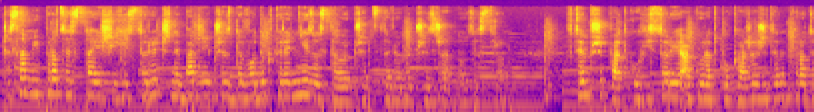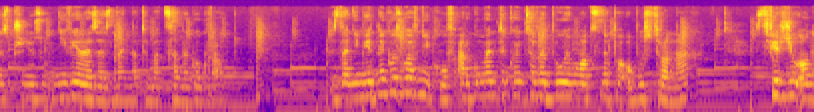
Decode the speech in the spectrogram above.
Czasami proces staje się historyczny bardziej przez dowody, które nie zostały przedstawione przez żadną ze stron. W tym przypadku historia akurat pokaże, że ten proces przyniósł niewiele zeznań na temat samego gwałtu. Zdaniem jednego z ławników argumenty końcowe były mocne po obu stronach, Stwierdził on,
